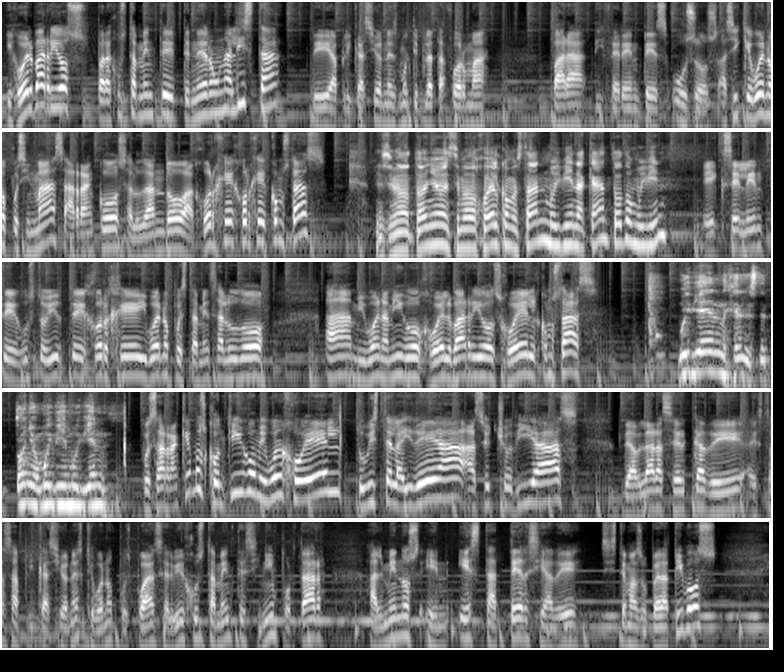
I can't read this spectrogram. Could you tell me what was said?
y Joel Barrios para justamente tener una lista de aplicaciones multiplataforma para diferentes usos. Así que bueno, pues sin más, arranco saludando a Jorge. Jorge, ¿cómo estás? estimado Toño, estimado Joel, ¿cómo están? Muy bien acá, todo muy bien. Excelente, gusto irte, Jorge. Y bueno, pues también saludo a mi buen amigo Joel Barrios. Joel, ¿cómo estás? Muy bien, este, Toño, muy bien, muy bien. Pues arranquemos contigo, mi buen Joel. Tuviste la idea hace ocho días de hablar acerca de estas aplicaciones que, bueno, pues puedan servir justamente sin importar, al menos en esta tercia de sistemas operativos.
